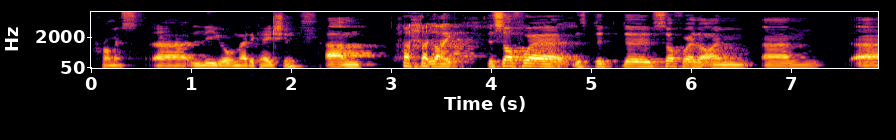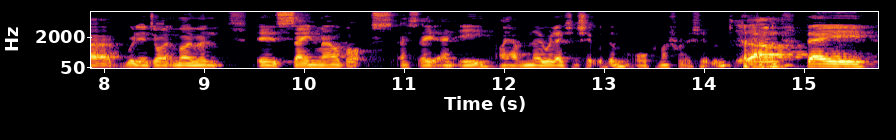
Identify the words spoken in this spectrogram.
promise uh, legal medication. Um, but like the software, the, the, the software that I'm um, uh, really enjoying at the moment is Sane Mailbox, S A N E. I have no relationship with them or commercial relationship with them. Um, they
